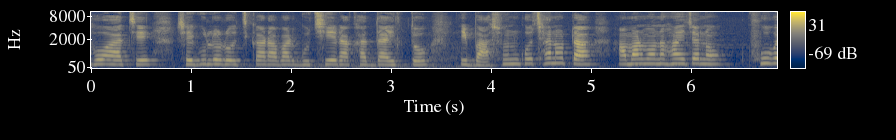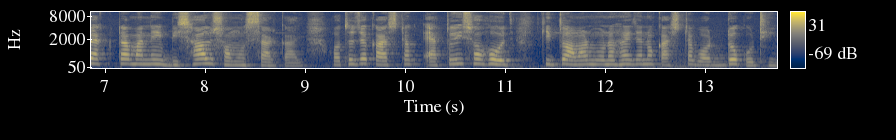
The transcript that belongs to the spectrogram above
ধোয়া আছে, সেগুলো রোজকার আবার গুছিয়ে রাখার দায়িত্ব। এই বাসন গোছানোটা আমার মনে হয় যেন খুব একটা মানে বিশাল সমস্যার কাজ। অথচ কাজটা এতই সহজ, কিন্তু আমার মনে হয় যেন কাজটা বড্ড কঠিন,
